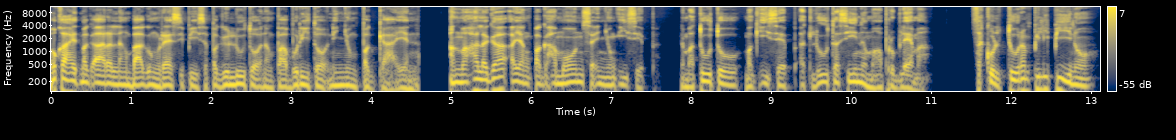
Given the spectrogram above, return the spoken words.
O kahit mag-aral ng bagong recipe sa pagluluto ng paborito ninyong pagkain. Ang mahalaga ay ang paghamon sa inyong isip na matuto, mag-isip at lutasin ang mga problema. Sa kulturang Pilipino,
